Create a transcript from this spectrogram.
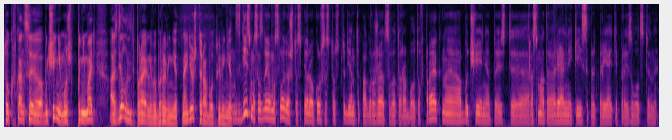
только в конце обучения можешь понимать, а сделал ли ты правильный выбор или нет, найдешь ты работу или нет. Здесь мы создаем условия, что с первого курса студенты погружаются в эту работу, в проектное обучение, то есть э, рассматривая реальные кейсы предприятий, производственные.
